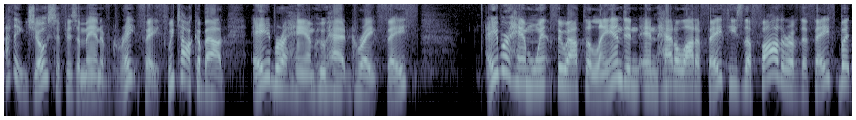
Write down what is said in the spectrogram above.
I think Joseph is a man of great faith. We talk about Abraham who had great faith. Abraham went throughout the land and, and had a lot of faith. He's the father of the faith, but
